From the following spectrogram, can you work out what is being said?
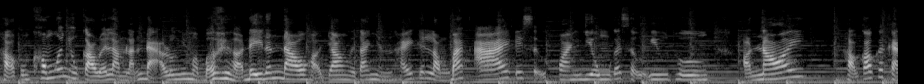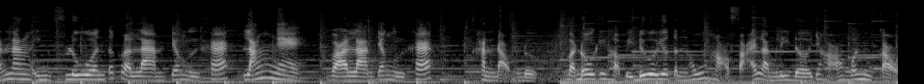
họ cũng không có nhu cầu để làm lãnh đạo luôn, nhưng mà bởi vì họ đi đến đâu, họ cho người ta nhìn thấy cái lòng bác ái, cái sự khoan dung, cái sự yêu thương. Họ nói họ có cái khả năng influence, tức là làm cho người khác lắng nghe và làm cho người khác hành động được. Và đôi khi họ bị đưa vô tình huống họ phải làm leader chứ họ không có nhu cầu.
